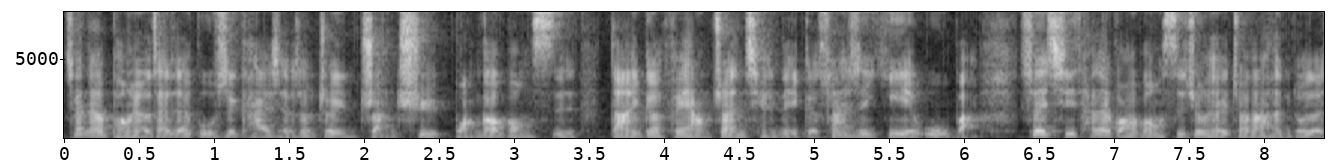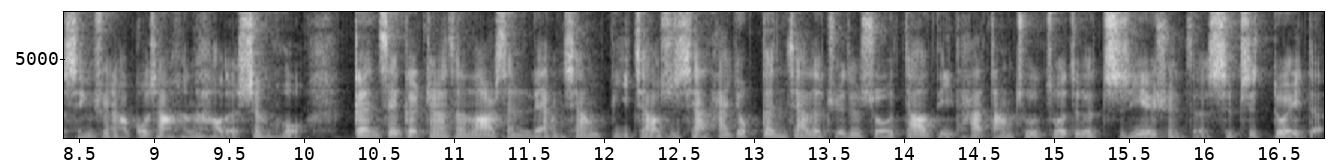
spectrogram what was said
像那个朋友在这个故事开始的时候就已经转去广告公司当一个非常赚钱的一个算是业务吧，所以其实他在广告公司就可以赚到很多的薪水，然后过上很好的生活。跟这个 Jonathan Larson 两相比较之下，他又更加的觉得说，到底他当初做这个职业选择是不是对对的？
